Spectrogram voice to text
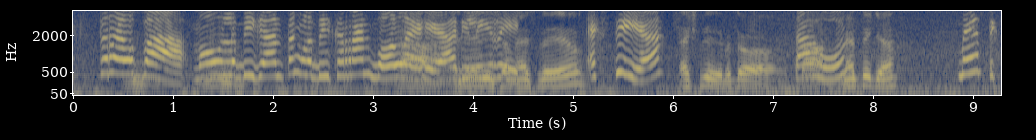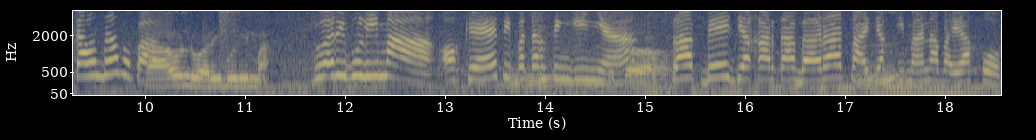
ekstra Pak. Mau lebih ganteng, lebih keren boleh Nah, ya dilirik. X-Trail, XT ya? XT betul. Tahun? Matic ya. Matic tahun berapa Pak? Tahun 2005. 2005. Oke, tipe tertingginya. Betul. Plat B Jakarta Barat. Pajak gimana Pak Yakub?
